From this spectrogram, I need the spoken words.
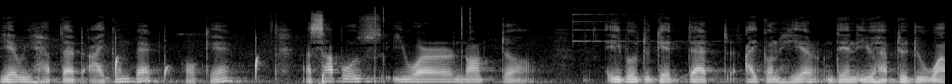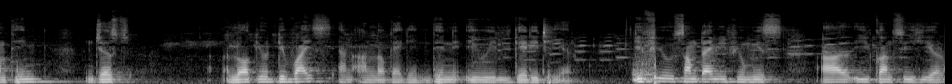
Here we have that icon back okay. Uh, suppose you are not uh, able to get that icon here then you have to do one thing. Just lock your device and unlock again. Then you will get it here. If you sometime if you miss uh, you can't see here.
